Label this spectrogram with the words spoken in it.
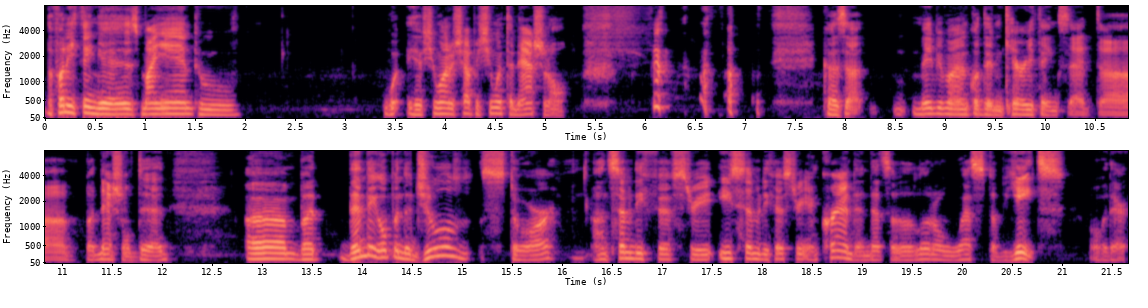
The funny thing is, my aunt, who, if she wanted shopping, she went to National. Because uh, maybe my uncle didn't carry things that, uh, but National did. Um, but then they opened a jewel store on 75th Street, East 75th Street in Crandon. That's a little west of Yates over there.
